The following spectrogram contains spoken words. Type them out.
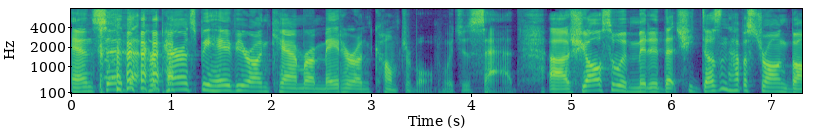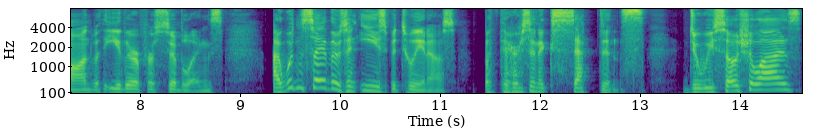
and said that her parents' behavior on camera made her uncomfortable, which is sad. Uh, she also admitted that she doesn't have a strong bond with either of her siblings. I wouldn't say there's an ease between us, but there's an acceptance. Do we socialize?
